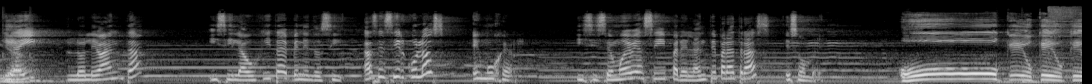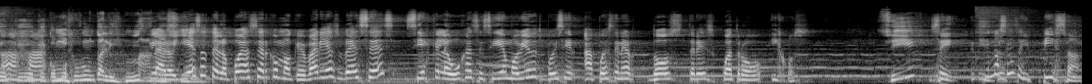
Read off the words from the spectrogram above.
Y de ahí lo levanta y si la agujita, dependiendo, si hace círculos, es mujer. Y si se mueve así para adelante y para atrás, es hombre. Oh, ok, ok, ok, ok, Ajá, ok, como y- si fuera un talismán. Claro, así. y eso te lo puede hacer como que varias veces. Si es que la aguja se sigue moviendo, te puedes decir, ah, puedes tener dos, tres, cuatro hijos. ¿Sí? Sí. Sí, no sé si pisa.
